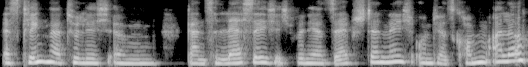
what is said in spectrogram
es klingt natürlich ähm, ganz lässig, ich bin jetzt selbstständig und jetzt kommen alle.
